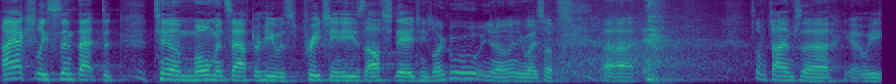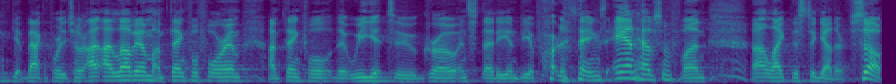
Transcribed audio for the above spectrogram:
I actually sent that to Tim moments after he was preaching. He's off stage. He's like, oh, you know, anyway. So uh, sometimes uh, you know, we get back and forth with each other. I, I, love him. I'm thankful for him. I'm thankful that we get to grow and study and be a part of things and have some fun uh, like this together. So,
